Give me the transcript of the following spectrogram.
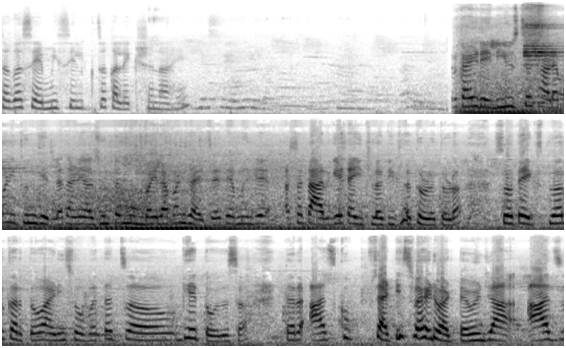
सगळं सेमी सिल्कचं कलेक्शन आहे. तर काही डेली यूजच्या साड्या पण इथून घेतल्यात आणि अजून तर मुंबईला पण जायचं आहे ते म्हणजे असं टार्गेट आहे इथलं तिथलं थोडं थोडं. सो ते एक्सप्लोअर करतो आणि सोबतच घेतो जसं. तर आज खूप सॅटिस्फाईड वाटतं म्हणजे आज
